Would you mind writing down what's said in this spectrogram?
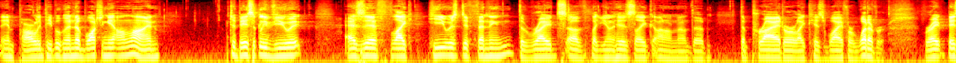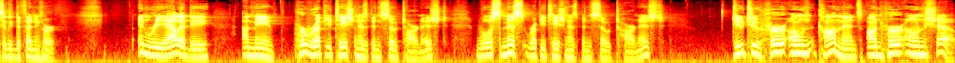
and probably people who end up watching it online to basically view it as if like he was defending the rights of like you know his like I don't know the the pride or like his wife or whatever, right? Basically defending her. In reality, I mean, her reputation has been so tarnished. Will Smith's reputation has been so tarnished due to her own comments on her own show,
